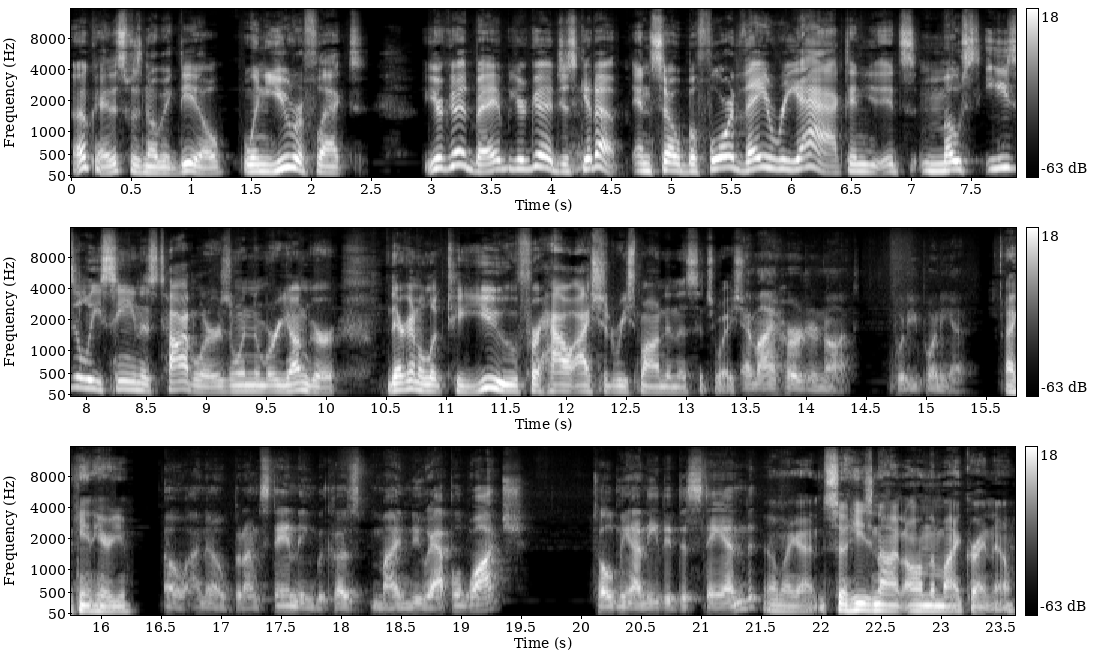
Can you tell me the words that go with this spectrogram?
okay, this was no big deal. When you reflect, you're good, babe, you're good, just get up. And so before they react, and it's most easily seen as toddlers when we're younger, they're going to look to you for how I should respond in this situation. Am I hurt or not? What are you pointing at? I can't hear you. Oh, I know, but I'm standing because my new Apple Watch told me I needed to stand. Oh my God. So he's not on the mic right now.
